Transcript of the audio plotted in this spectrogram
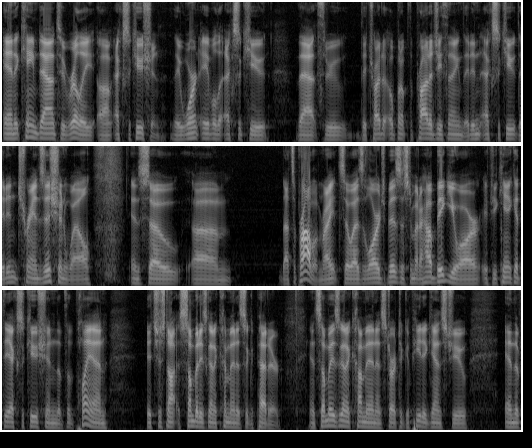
And it came down to really um, execution. They weren't able to execute that through, they tried to open up the Prodigy thing, they didn't execute, they didn't transition well. And so, um, that's a problem, right? So, as a large business, no matter how big you are, if you can't get the execution of the plan, it's just not somebody's going to come in as a competitor, and somebody's going to come in and start to compete against you. And the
